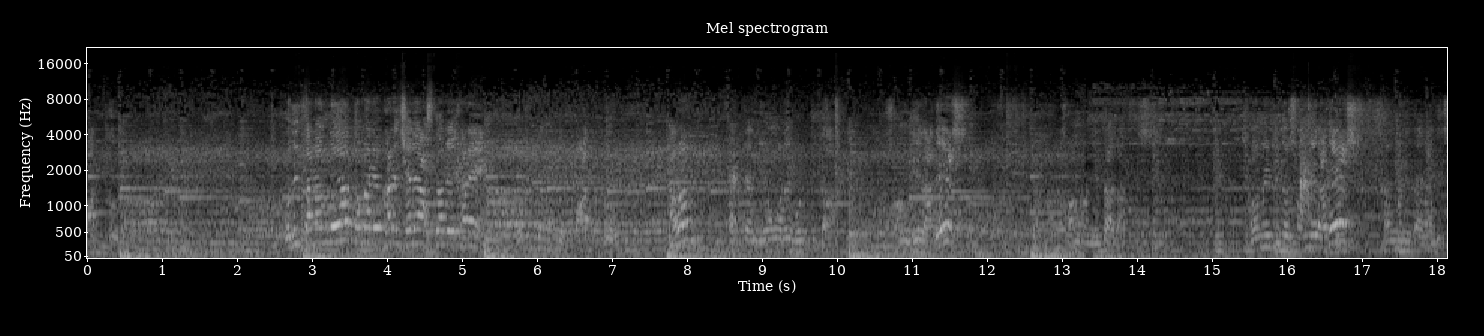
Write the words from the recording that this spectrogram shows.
বাধ্য প্রদীপ্তানন্দ, তোমাকে ওখানে ছেড়ে আসতে হবে এখানে। প্রদীপ্তানন্দ বাধ্য। কারণ একটা নিয়মনের বর্তিকা সংঘের আদেশ সংঘ নেতার আদেশ সম্মিলিত সংঘের আদেশ সংঘ নেতার আদেশ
